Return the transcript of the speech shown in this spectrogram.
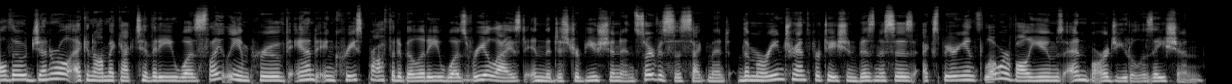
Although general economic activity was slightly improved and increased profitability was realized in the distribution and services segment, the marine transportation businesses experienced lower volumes and barge utilization.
